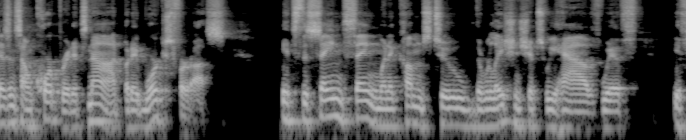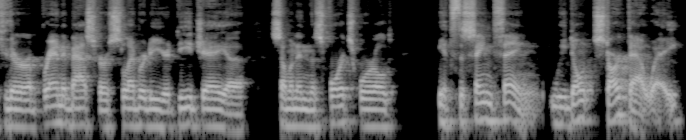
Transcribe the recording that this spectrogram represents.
doesn't sound corporate. It's not, but it works for us. It's the same thing when it comes to the relationships we have with if they're a brand ambassador, a celebrity, or DJ, uh, someone in the sports world. it's the same thing. We don't start that way.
